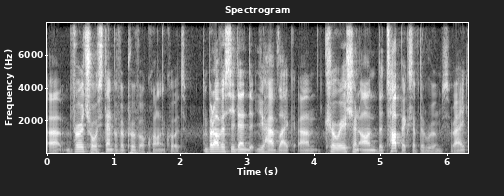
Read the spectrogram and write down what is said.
uh, virtual stamp of approval, quote unquote. But obviously, then you have like um, curation on the topics of the rooms, right?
